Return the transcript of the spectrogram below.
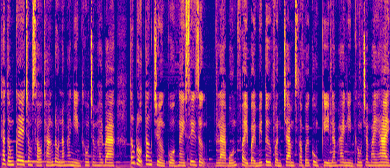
Theo thống kê trong 6 tháng đầu năm 2023, tốc độ tăng trưởng của ngành xây dựng là 4,74% so với cùng kỳ năm 2022.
